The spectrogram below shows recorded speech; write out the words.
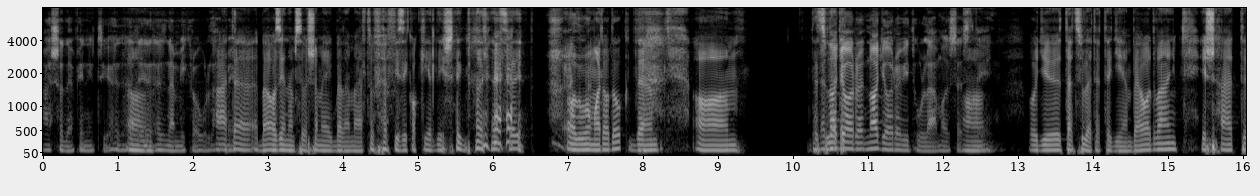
más a definíció, ez, ez, ez nem mikrohullám. Hát még. ebbe azért nem szívesen megyek bele, mert a fizika kérdésekben alul maradok, de a, de született... nagyon, nagyon rövid hullámhoz ez tény hogy tehát született egy ilyen beadvány, és hát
